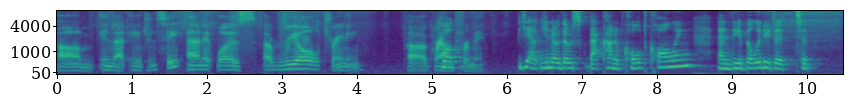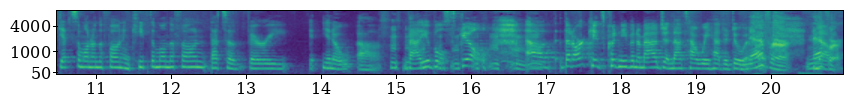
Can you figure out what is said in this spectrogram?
um, in that agency, and it was a real training uh, ground Well, for me. Yeah, you know those that kind of cold calling and the ability to to get someone on the phone and keep them on the phone. That's a very you know uh, valuable skill uh, that our kids couldn't even imagine. That's how we had to do it. Never, But- never. No.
